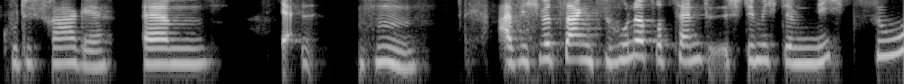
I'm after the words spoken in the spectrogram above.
gute Frage. Ähm, ja, hm. Also ich würde sagen, zu 100 Prozent stimme ich dem nicht zu.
